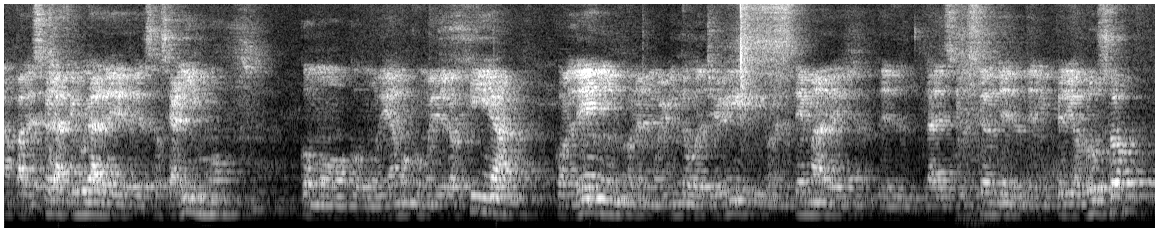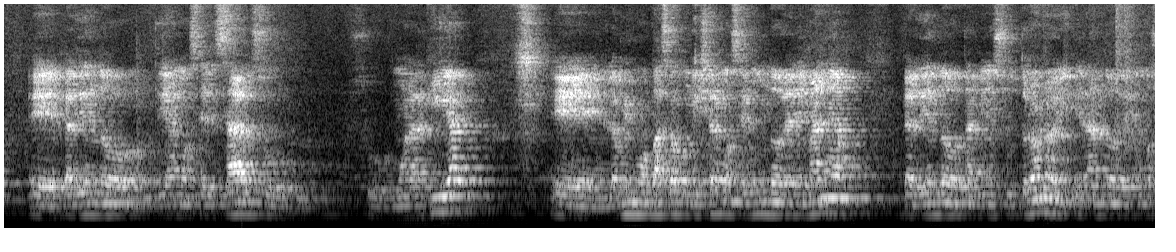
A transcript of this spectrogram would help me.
apareció la figura de- del socialismo como, como, digamos, como ideología, con Lenin, con el movimiento bolchevique, con el tema de, la disolución del, imperio ruso, eh, perdiendo, digamos, el zar su, su monarquía. Eh, lo mismo pasó con Guillermo II de Alemania, perdiendo también su trono y quedando, digamos,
